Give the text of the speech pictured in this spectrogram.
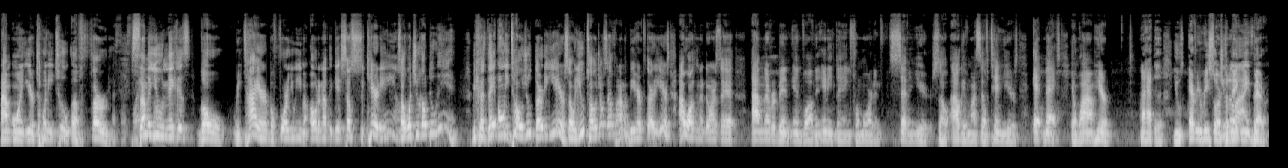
I'm on year 22 of 30. That's that slave Some of you niggas go retire before you even old enough to get Social Security. Damn. So what you go do then? Because they only told you 30 years. So you told yourself, well, I'm gonna be here for 30 years. I walked in the door and said, I've never been involved in anything for more than seven years. So I'll give myself 10 years at max. And while I'm here, I have to use every resource to make me Utilize better,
